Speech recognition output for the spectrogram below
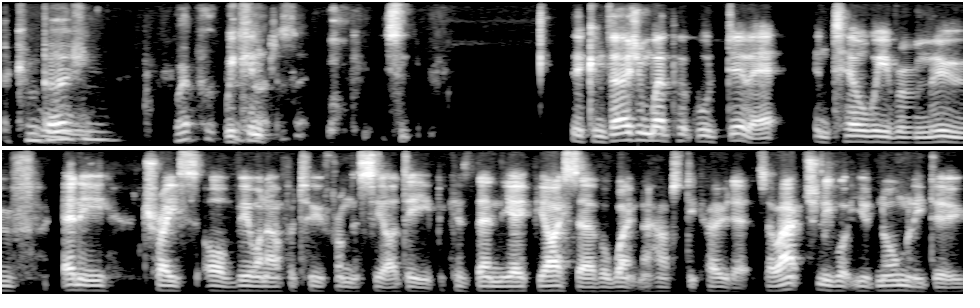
The conversion webhook. We can- so the conversion webhook will do it until we remove any trace of V1 Alpha 2 from the CRD because then the API server won't know how to decode it. So actually what you'd normally do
